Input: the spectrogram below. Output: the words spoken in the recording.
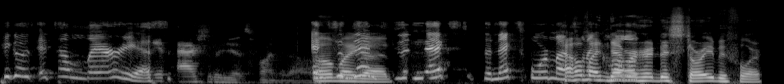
He goes, "It's hilarious." It actually is funny though. And Oh so my then God. the next the next four months How have when I I, never heard this story before?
